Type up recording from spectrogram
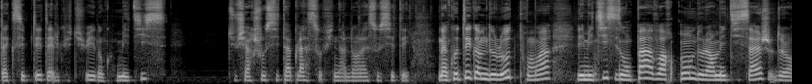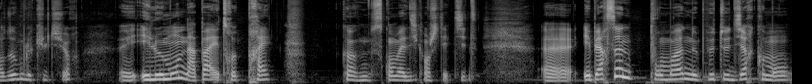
t'accepter tel que tu es, donc métisse, tu cherches aussi ta place au final dans la société. D'un côté comme de l'autre, pour moi, les métis, ils n'ont pas à avoir honte de leur métissage, de leur double culture. Et le monde n'a pas à être prêt, comme ce qu'on m'a dit quand j'étais petite. Euh, et personne, pour moi, ne peut te dire comment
